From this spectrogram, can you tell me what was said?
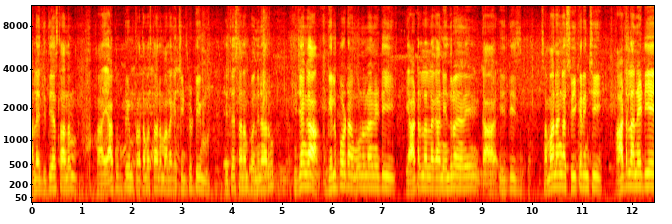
అలాగే ద్వితీయ స్థానం ఆ, యాకూబ్ టీం ప్రథమ స్థానం అలాగే చింటూ టీం ద్వితీయ స్థానం పొందినారు. నిజంగా గెలుపోవటం మూడులు అనేటి ఈ ఆటలల్లో కానీ ఎందులో ఇది సమానంగా స్వీకరించి ఆటలు అనేటివే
